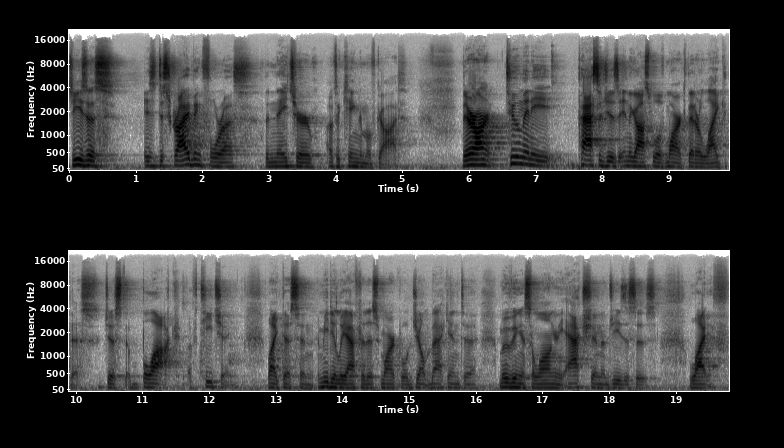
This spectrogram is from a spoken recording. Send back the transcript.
Jesus is describing for us the nature of the kingdom of God. There aren't too many passages in the Gospel of Mark that are like this, just a block of teaching like this. And immediately after this, Mark will jump back into moving us along in the action of Jesus' life.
